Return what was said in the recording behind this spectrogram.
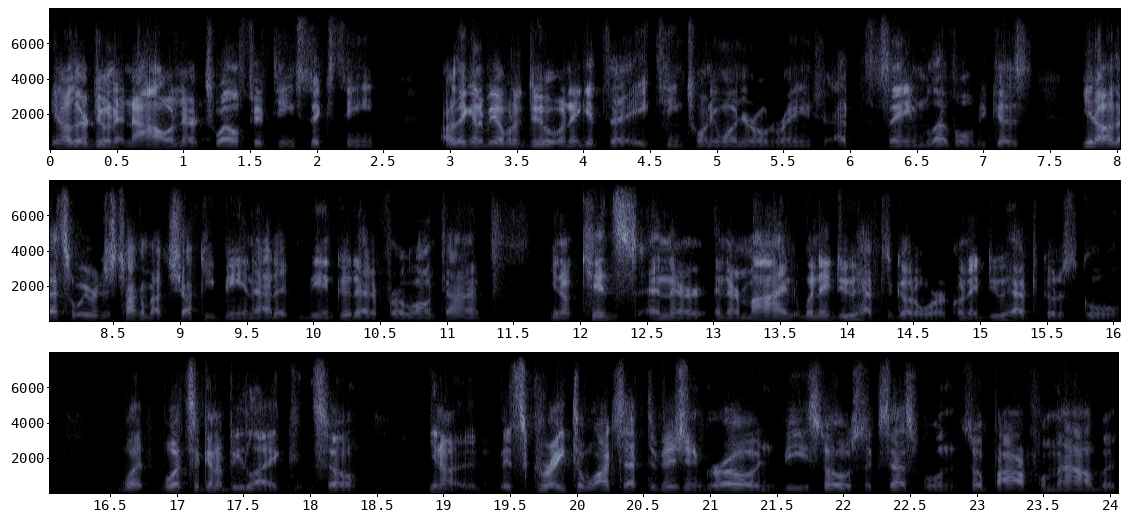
you know they're doing it now and they're 12 15 16 are they going to be able to do it when they get to 18 21 year old range at the same level? Because you know that's what we were just talking about chucky being at it and being good at it for a long time. You know kids and their in their mind when they do have to go to work when they do have to go to school what what's it going to be like? So you know it's great to watch that division grow and be so successful and so powerful now but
